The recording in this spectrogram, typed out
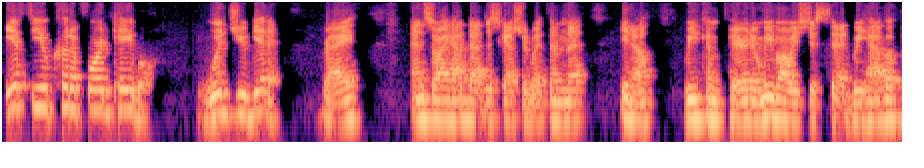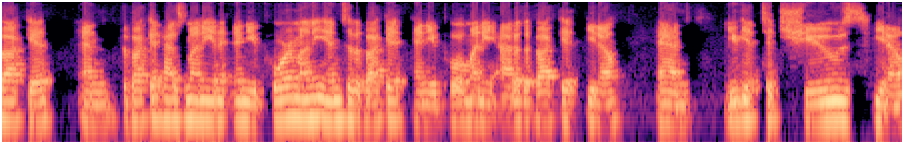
If you could afford cable, would you get it? Right. And so I had that discussion with him that, you know, we compared and we've always just said we have a bucket and the bucket has money in it and you pour money into the bucket and you pull money out of the bucket, you know, and you get to choose, you know,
